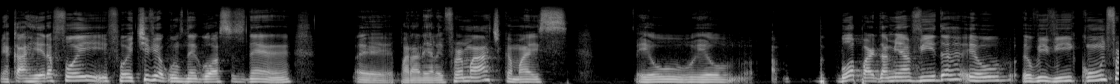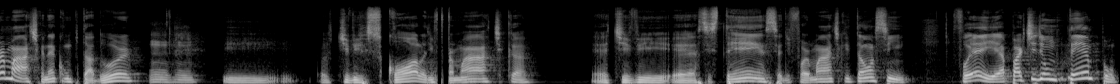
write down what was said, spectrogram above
Minha carreira foi. foi tive alguns negócios, né? É, paralela à informática, mas eu, eu boa parte da minha vida eu, eu vivi com informática, né? Computador. Uhum. E eu tive escola de informática, eh, tive eh, assistência de informática. Então, assim, foi aí. A partir de um tempo,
